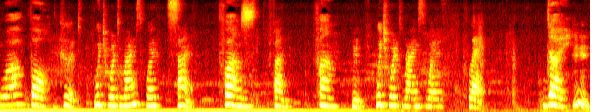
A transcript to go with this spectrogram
waffle Good. Which word rhymes with sun? Fun. Fun. fun hmm. Which word rhymes with play? day Mm.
